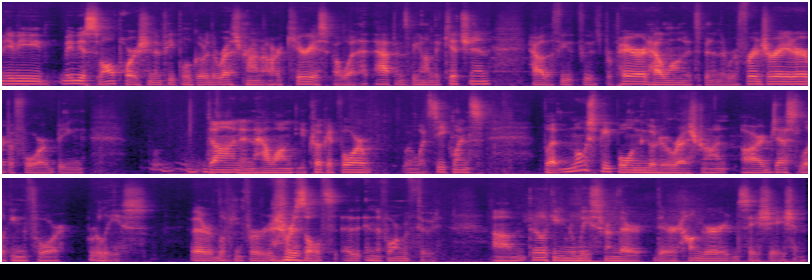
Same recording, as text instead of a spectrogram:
maybe maybe a small portion of people who go to the restaurant are curious about what happens behind the kitchen, how the food, food's prepared, how long it's been in the refrigerator before being done, and how long do you cook it for, in what sequence. But most people, when they go to a restaurant, are just looking for release. They're looking for results in the form of food. Um, they're looking release from their, their hunger and satiation.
